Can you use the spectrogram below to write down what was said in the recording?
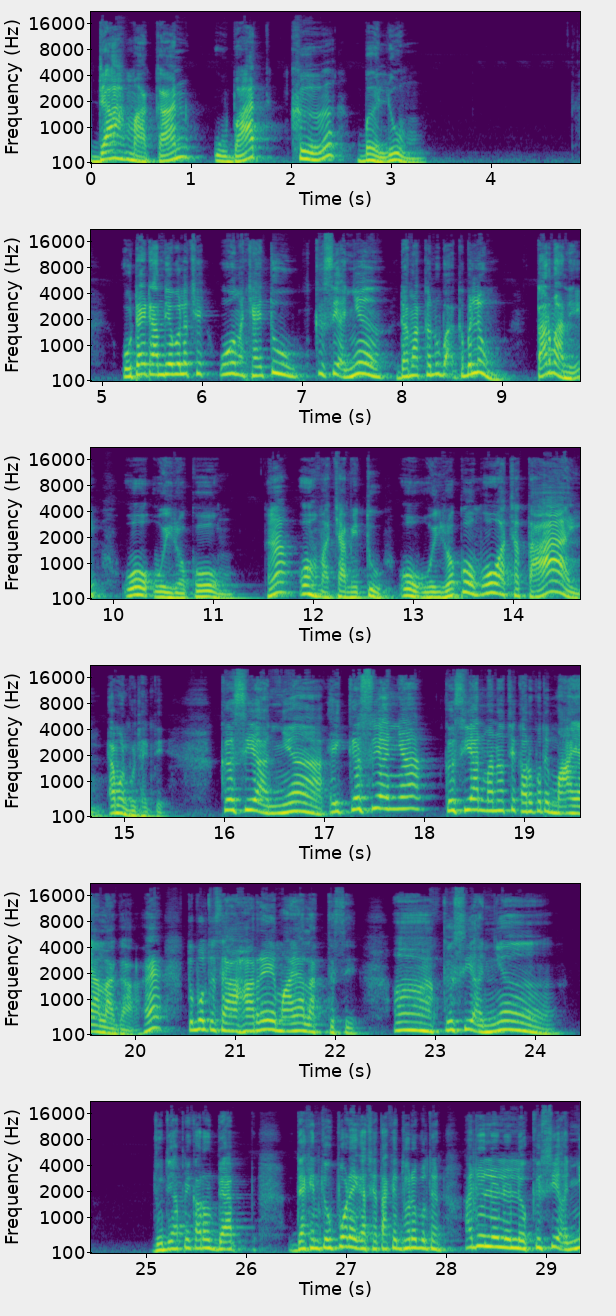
dah makan ubat ke belum? ওটাই টান দিয়ে বলেছে ও macam itu. Kesiannya, dah makan ubat ke belum? তার মানে ও ওই রকম হ্যাঁ ও macam itu. ও ওই রকম ও আচ্ছা তাই এমন বোঝাইতে কেসিয়ান্যা এই কেসিয়ান্যা কেসিয়ান মানে হচ্ছে কারোর প্রতি মায়া লাগা হ্যাঁ তো বলতেছে আহারে মায়া লাগতেছে আহ কেসিয়ান্যা যদি আপনি কারোর ব্যাপ দেখেন কেউ পড়ে গেছে, তাকে ধরে বলতেন, আরে লো কৃষি অন্য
